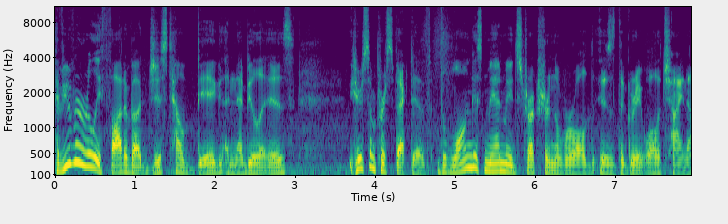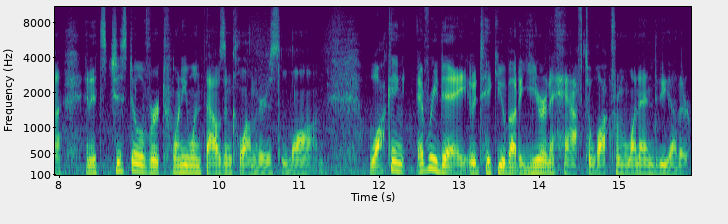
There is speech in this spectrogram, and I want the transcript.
Have you ever really thought about just how big a nebula is? Here's some perspective. The longest man-made structure in the world is the Great Wall of China, and it's just over 21,000 kilometers long. Walking every day, it would take you about a year and a half to walk from one end to the other.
